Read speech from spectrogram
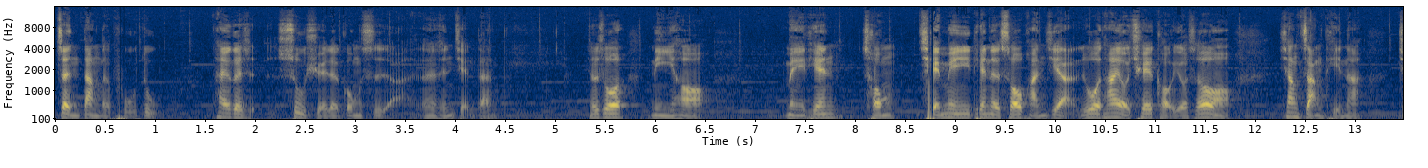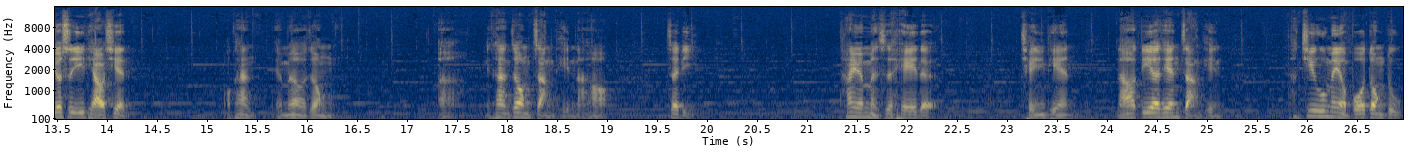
震荡的幅度，它有个数学的公式啊，那很简单，就是说你哈每天从前面一天的收盘价，如果它有缺口，有时候像涨停啊，就是一条线，我看有没有这种，啊，你看这种涨停了哈，这里它原本是黑的，前一天，然后第二天涨停。它几乎没有波动度，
